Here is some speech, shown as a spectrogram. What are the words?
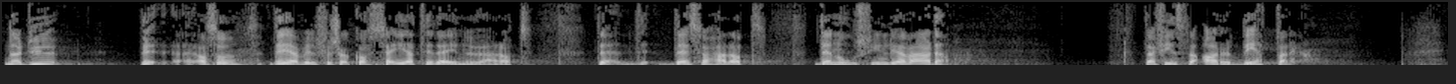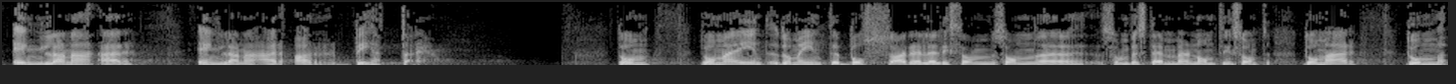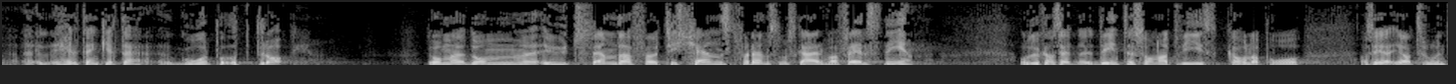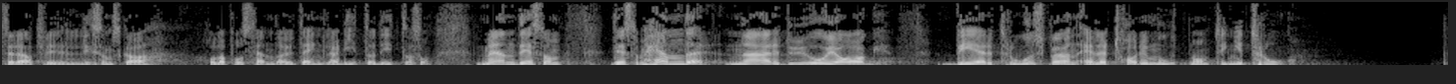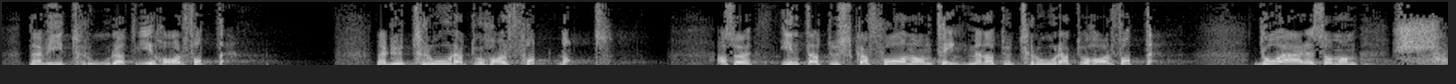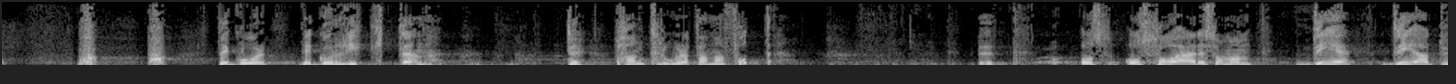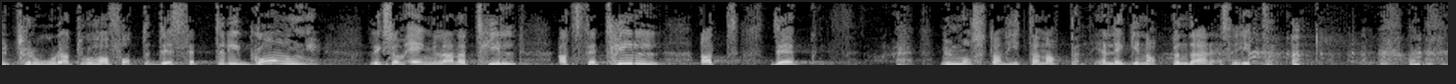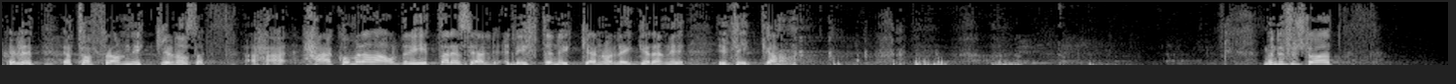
när du, det, alltså det jag vill försöka säga till dig nu är att det, det, det är så här att den osynliga världen, där finns det arbetare. Änglarna är, änglarna är arbetare. De, de, är inte, de är inte bossar eller liksom som, eh, som bestämmer någonting sånt. De, är, de eh, helt enkelt eh, går på uppdrag. De, de är utsända för, till tjänst för dem som ska ärva frälsningen. Och du kan säga att det är inte så att vi ska hålla på, alltså jag, jag tror inte det att vi liksom ska hålla på och sända ut änglar dit och dit och sånt. Men det som, det som händer när du och jag ber troens bön eller tar emot någonting i tro. När vi tror att vi har fått det. När du tror att du har fått något. Alltså inte att du ska få någonting, men att du tror att du har fått det. Då är det som om det går, det går rykten. Du, han tror att han har fått det. Och, och så är det som om det, det att du tror att du har fått det, det sätter igång liksom änglarna till att se till att det... Nu måste han hitta nappen. Jag lägger nappen där. Jag ska hitta. Eller jag tar fram nyckeln och så, här, här kommer han aldrig hitta det, så jag lyfter nyckeln och lägger den i, i fickan. Men du förstår att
